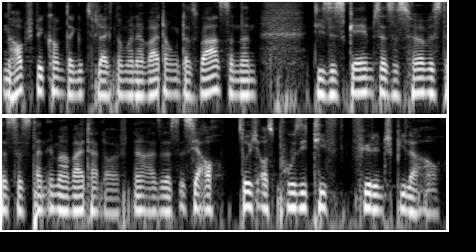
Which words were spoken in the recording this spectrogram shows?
ein Hauptspiel kommt, dann gibt es vielleicht nochmal eine Erweiterung, das war's, sondern dieses Games as a Service, dass es dann immer weiterläuft. Ne? Also das ist ja auch durchaus positiv für den Spieler auch.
